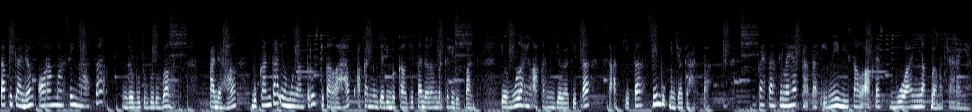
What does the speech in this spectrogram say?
Tapi kadang orang masih ngerasa nggak butuh-butuh banget. Padahal Bukankah ilmu yang terus kita lahap akan menjadi bekal kita dalam berkehidupan? Ilmulah yang akan menjaga kita saat kita sibuk menjaga harta. Investasi leher ke atas ini bisa lo akses banyak banget caranya,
